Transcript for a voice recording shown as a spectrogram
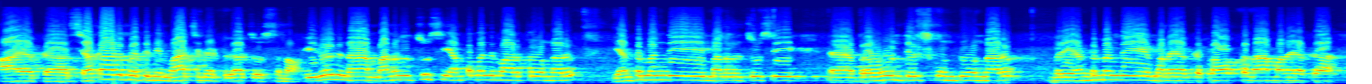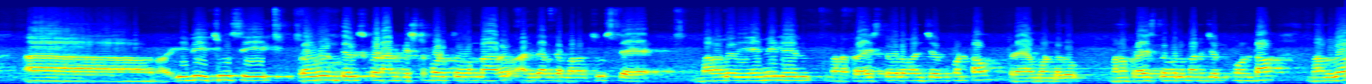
ఆ యొక్క శతాధిపతిని మార్చినట్టుగా చూస్తున్నాం. ఈ రోజున మనల్ని చూసి ఎంతమంది మారుతూ ఉన్నారు? ఎంతమంది మనల్ని చూసి ప్రభువుని తెలుసుకుంటూ ఉన్నారు? మరి ఎంతమంది మన యొక్క ప్రవర్తన మన యొక్క ఇది చూసి ప్రభువుని తెలుసుకోవడానికి ఇష్టపడుతూ ఉన్నారు అని కనుక మనం చూస్తే మనలో ఏమీ లేదు. మన క్రైస్తవులం అని చెప్పుకుంటాం ప్రేమ ఉండదు. మనం క్రైస్తవులం అని చెప్పుకుంటాం మనలో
